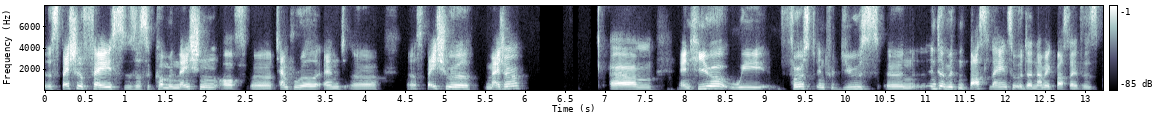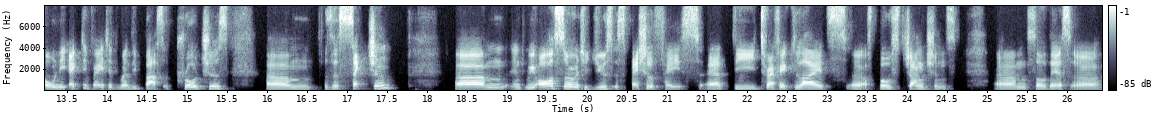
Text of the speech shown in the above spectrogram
a special phase. This is a combination of uh, temporal and uh, spatial measure. Um, and here we first introduce an intermittent bus lane, so a dynamic bus lane that is only activated when the bus approaches um, the section um, and we also introduce a special phase at the traffic lights uh, of both junctions. Um, so there's a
